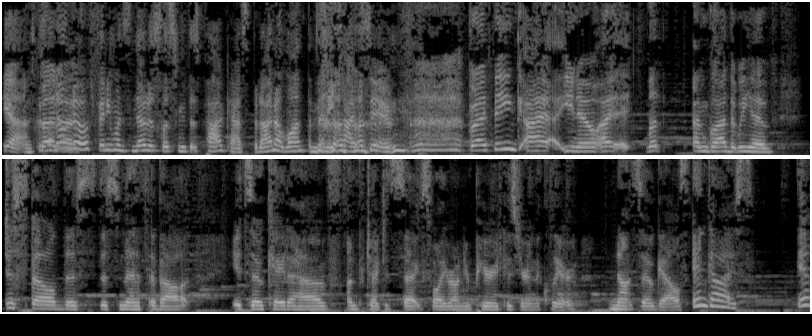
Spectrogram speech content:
yeah. Because I don't know if anyone's noticed listening to this podcast, but I don't want them anytime soon. But I think I, you know, I let. I'm glad that we have dispelled this this myth about it's okay to have unprotected sex while you're on your period because you're in the clear. Not so, gals and guys. Yeah,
